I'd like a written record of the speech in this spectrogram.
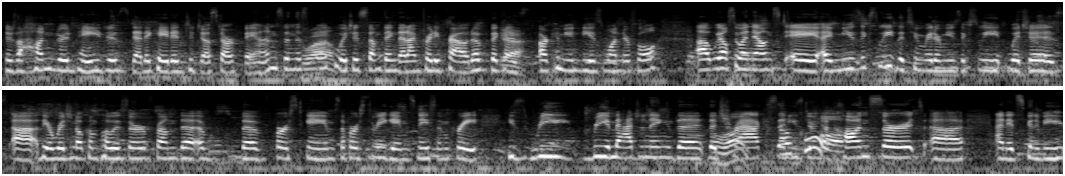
There's a hundred pages dedicated to just our fans in this Wow. book, which is something that I'm pretty proud of because Yeah. our community is wonderful. Uh, we also announced a, a music suite, the Tomb Raider music suite, which is uh, the original composer from the the first games, the first three games, Nathan McCree. He's re reimagining the the All right. tracks and Oh, he's doing a concert. Uh, and it's going to be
